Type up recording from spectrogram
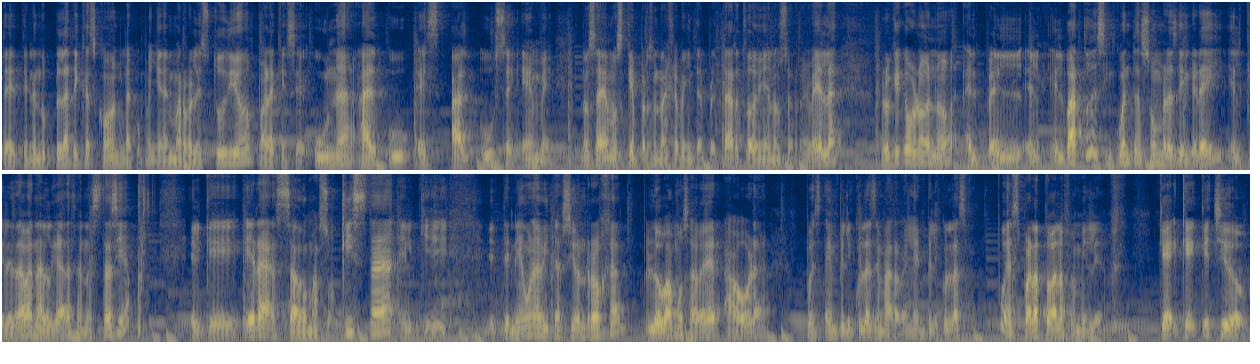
teniendo pláticas con la compañía de Marvel Studio para que se una al, US, al UCM. No sabemos qué personaje va a interpretar, todavía no se revela. Pero qué cabrón, ¿no? El, el, el, vato de 50 sombras de Grey, el que le daba nalgadas a Anastasia, el que era sadomasoquista, el que eh, tenía una habitación roja, lo vamos a ver ahora pues en películas de Marvel, en películas pues para toda la familia. Qué, chido.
